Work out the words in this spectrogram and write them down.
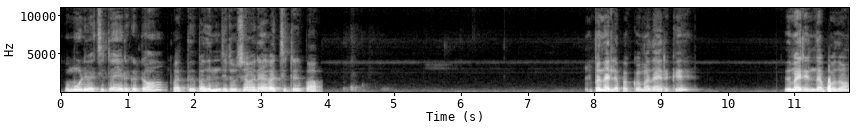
இப்போ மூடி வச்சுட்டே இருக்கட்டும். பத்து பதினஞ்சு நிமிஷம் வரை வச்சுட்டு பார்ப்போம். இப்போ நல்ல பக்குவமாக தான் இருக்குது இது மாதிரி இருந்தால் போதும்.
